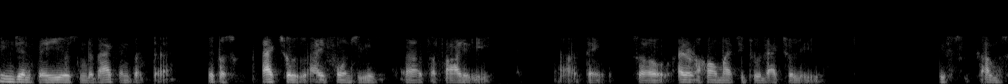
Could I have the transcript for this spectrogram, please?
engines they use in the backend, but uh, because actual iPhones use uh, Safari uh, thing. So I don't know how much it would actually almost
